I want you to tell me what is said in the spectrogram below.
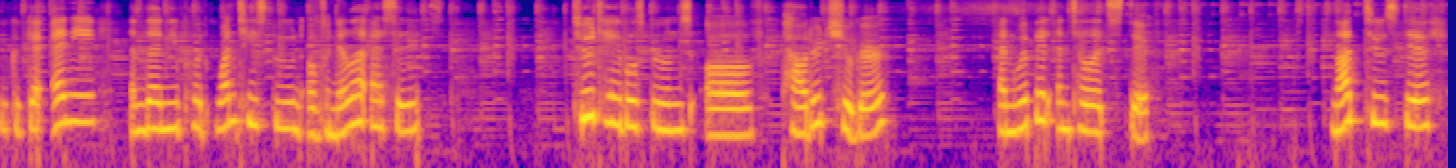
You could get any. And then you put one teaspoon of vanilla essence, two tablespoons of powdered sugar, and whip it until it's stiff. Not too stiff,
